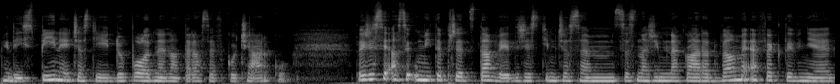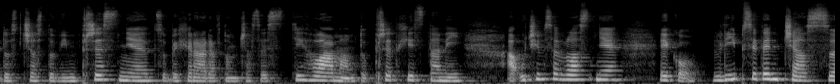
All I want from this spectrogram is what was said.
kdy spí nejčastěji dopoledne na terase v kočárku. Takže si asi umíte představit, že s tím časem se snažím nakládat velmi efektivně, dost často vím přesně, co bych ráda v tom čase stihla, mám to předchystaný a učím se vlastně jako líp si ten čas eh,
